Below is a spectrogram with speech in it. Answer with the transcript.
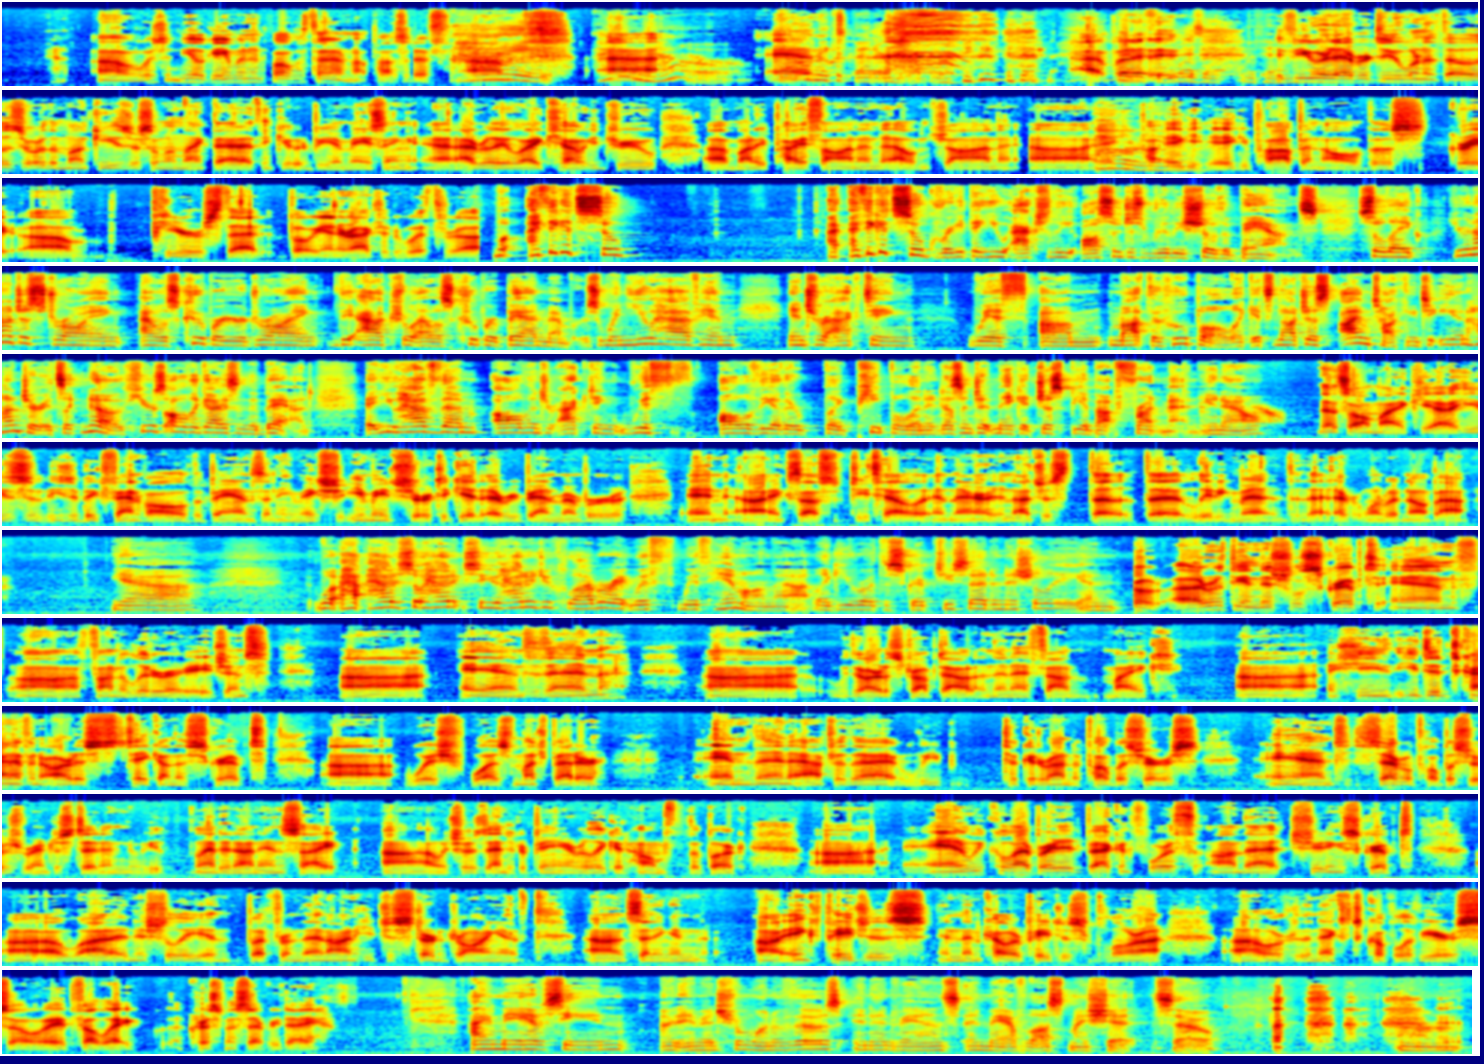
uh, was it Neil Gaiman involved with that? I'm not positive. Um, I, I don't uh, know. That and, would make it better, uh, but if, it wasn't with him. if you were to ever do one of those or the Monkees or someone like that, I think it would be amazing. I really like how he drew uh, Monty Python and Elton John, uh, and oh, Iggy, yeah. Iggy, Iggy, Pop, and all of those great uh, peers that Bowie interacted with. well, I think it's so I think it's so great that you actually also just really show the bands. So, like, you're not just drawing Alice Cooper, you're drawing the actual Alice Cooper band members. When you have him interacting with um, Mott the Hoople, like, it's not just I'm talking to Ian Hunter. It's like, no, here's all the guys in the band. Uh, you have them all interacting with all of the other, like, people, and it doesn't make it just be about frontmen, you know? That's all Mike. Yeah, he's he's a big fan of all of the bands, and he makes sure, he made sure to get every band member in uh, exhaustive detail in there, and not just the the leading men that everyone would know about. Yeah. Well, how, how so? How did so? You, how did you collaborate with with him on that? Like you wrote the script, you said initially, and I wrote the initial script and uh, found a literary agent, uh, and then uh, the artist dropped out, and then I found Mike, uh, he he did kind of an artist's take on the script, uh, which was much better. And then after that, we took it around to publishers, and several publishers were interested, and we landed on Insight, uh, which was ended up being a really good home for the book. Uh, and we collaborated back and forth on that shooting script uh, a lot initially, and, but from then on, he just started drawing it, uh, sending in uh, inked pages and then color pages from Laura uh, over the next couple of years. So it felt like Christmas every day. I may have seen an image from one of those in advance and may have lost my shit. So. Um,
